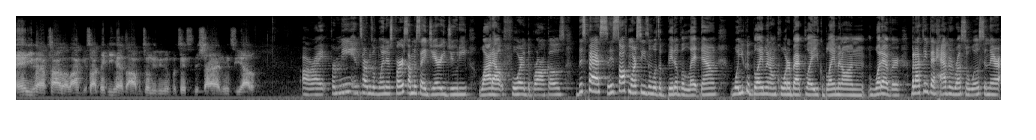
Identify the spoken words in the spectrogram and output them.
And you have Tyler Lockett, so I think he has the opportunity and potential to potentially shine in Seattle. All right. For me, in terms of winners, first I'm gonna say Jerry Jeudy, wide out for the Broncos. This past his sophomore season was a bit of a letdown. Well, you could blame it on quarterback play, you could blame it on whatever, but I think that having Russell Wilson there,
